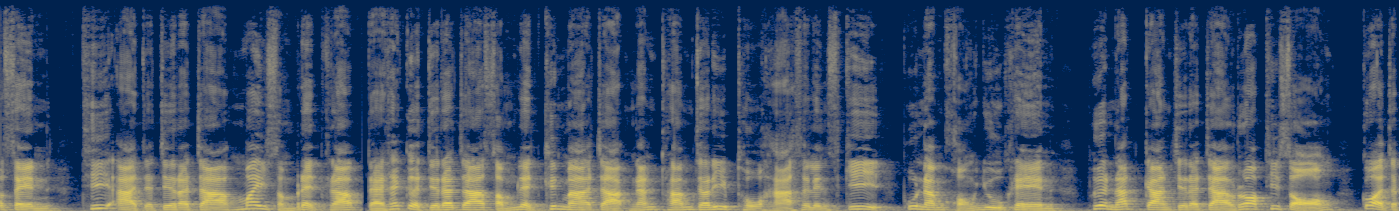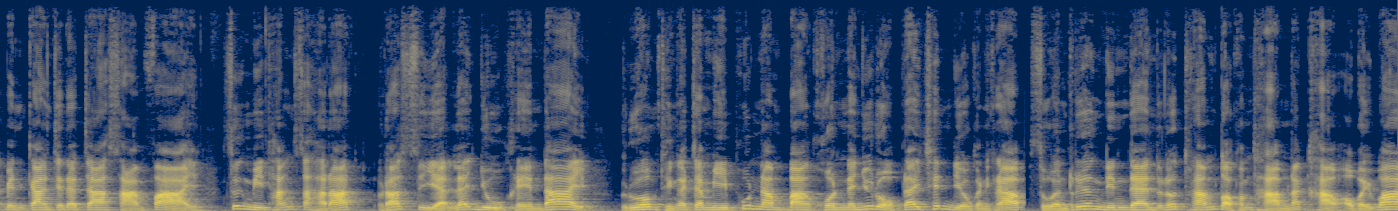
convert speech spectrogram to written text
25%ที่อาจจะเจรจาไม่สำเร็จครับ แต่ถ้าเกิดเจรจาสำเร็จขึ้นมาจากนั้นทรัมป์จะรีบโทรหาเซเลนสกี้ผู้นำของยูเครน เพื่อนัดการเจรจารอบที่ 2 ก็อาจจะเป็นการเจรจา 3 ฝ่าย ซึ่งมีทั้งสหรัฐ รัสเซียและยูเครนได้ รวมถึงอาจจะมีผู้นำบางคนในยุโรปได้เช่นเดียวกันครับ ส่วนเรื่องดินแดนโดนัลด์ทรัมป์ตอบคำถามนักข่าวเอาไว้ว่า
